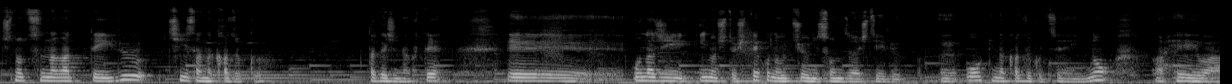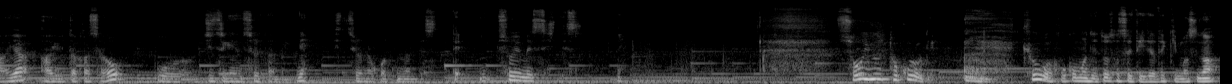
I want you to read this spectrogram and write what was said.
血のつながっている小さな家族だけじゃなくて、えー、同じ命としてこの宇宙に存在しているえ大きな家族全員の平和や豊かさを実現するためにね必要なことなんですってそういうメッセージです。ね、そういうところで 今日はここまでとさせていただきますが、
